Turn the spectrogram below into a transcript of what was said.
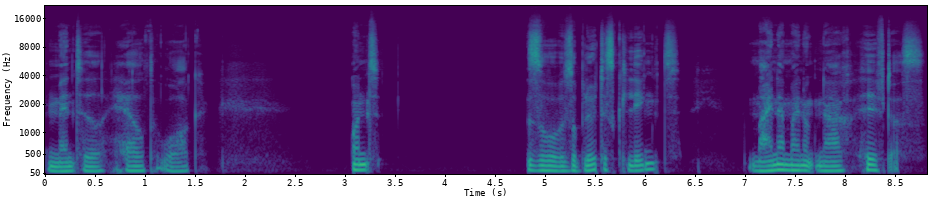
Mental Health Walk. Und so, so blöd es klingt, meiner Meinung nach hilft das.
